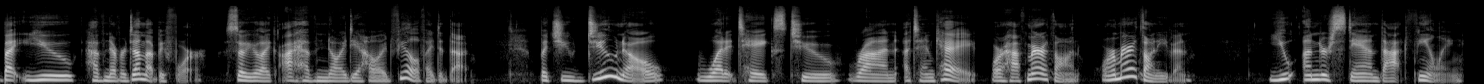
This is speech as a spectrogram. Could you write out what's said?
but you have never done that before. So you're like, I have no idea how I'd feel if I did that. But you do know what it takes to run a 10K or a half marathon or a marathon, even. You understand that feeling.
